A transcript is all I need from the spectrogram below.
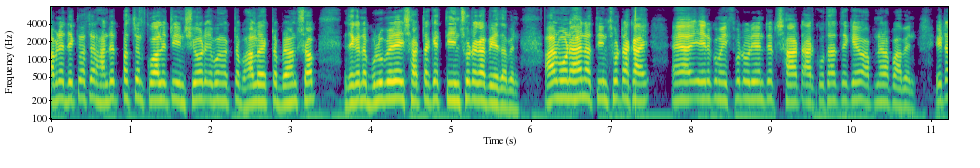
আপনারা দেখতে পাচ্ছেন হান্ড্রেড পার্সেন্ট কোয়ালিটি ইনশিওর এবং একটা ভালো একটা ব্র্যান্ড শপ যেখানে ব্লুবেরি শার্টটাকে তিনশো টাকা পেয়ে যাবেন। আর মনে হয় না তিনশো টাকায় এরকম এক্সপোর্ট ওরিয়েন্টেড শার্ট আর কোথা থেকেও আপনারা পাবেন। এটা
